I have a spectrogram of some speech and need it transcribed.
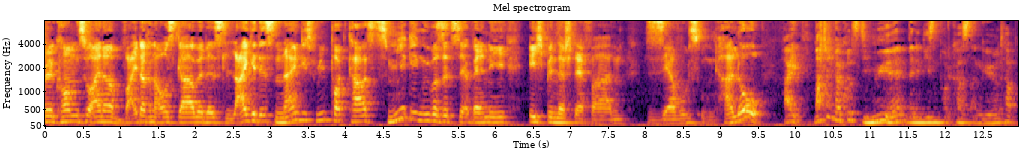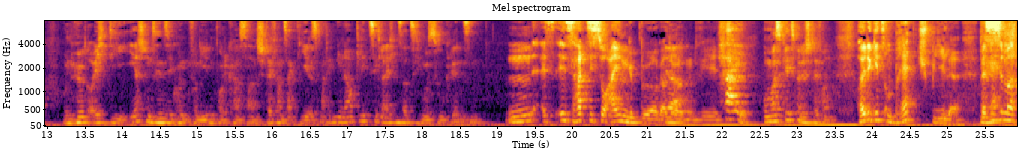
willkommen zu einer weiteren Ausgabe des Like It Is 93 Podcasts. Mir gegenüber sitzt der Benny, ich bin der Stefan. Servus und Hallo. Hi, macht euch mal kurz die Mühe, wenn ihr diesen Podcast angehört habt und hört euch die ersten 10 Sekunden von jedem Podcast an. Stefan sagt jedes Mal den genau blitzegleichen Satz, ich muss zugrinsen. Es, es hat sich so eingebürgert Ja. irgendwie. Hi, um was geht's heute, Stefan? Heute geht es um Brettspiele. Das ist, immer,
